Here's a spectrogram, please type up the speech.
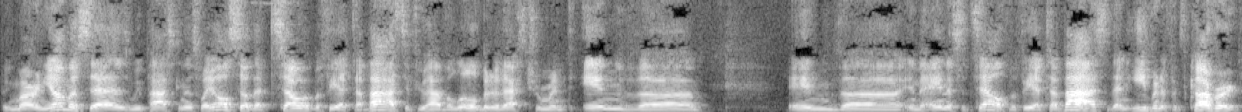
The Gemara in Yoma says, we pass in this way also, that tzoh b'fiyat tabas, if you have a little bit of excrement in the in the in the anus itself, b'fiyat tabas, then even if it's covered,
